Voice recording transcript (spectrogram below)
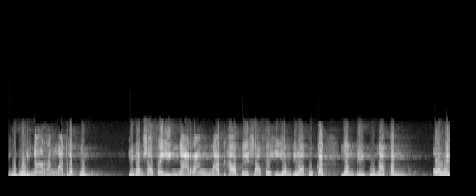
Ya, udah ngarang madhab pun. Imam Syafi'i ngarang madhab Syafi'i yang dilakukan, yang digunakan oleh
